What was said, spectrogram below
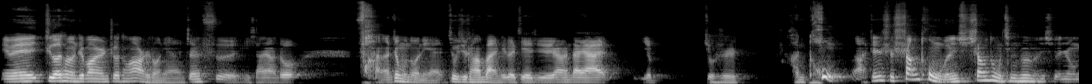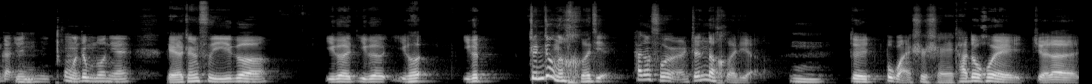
因为折腾这帮人折腾二十多年，真是你想想都惨了这么多年，旧剧场版这个结局让大家也就是很痛啊，真是伤痛文学、伤痛青春文学那种感觉。嗯你痛了这么多年，给了真嗣一个一个一个一个一个真正的和解，他跟所有人真的和解了。嗯，对，不管是谁，他都会觉得，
